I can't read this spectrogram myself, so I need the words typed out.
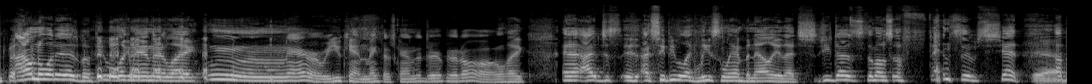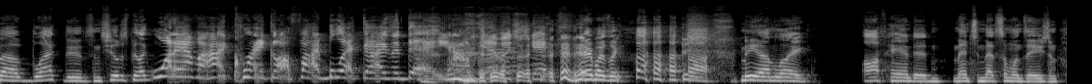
like men. I don't know what it is, but people look at me and they're like, mm, "No, you can't make those kind of jokes at all." Like, and I just I see people like Lisa Lampanelli that she does the most offensive shit Yeah. about black dudes, and she'll just be like, "Whatever, I crank off five black guys a day. I give a shit." Everybody's like, ha, ha, ha, ha. "Me, I'm like offhanded, mention that someone's Asian."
